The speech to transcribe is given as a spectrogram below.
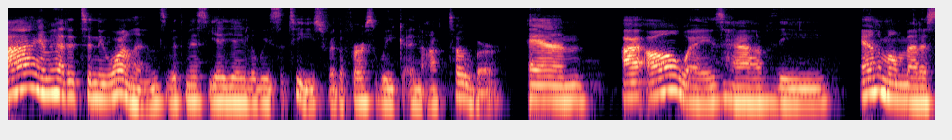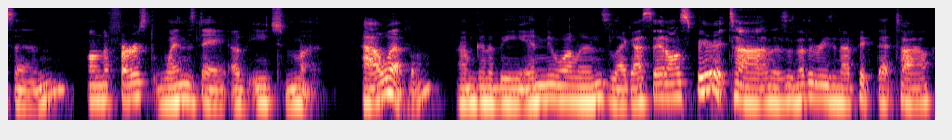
I am headed to New Orleans with Miss Yeye Luisah Teish for the first week in October. And I always have the animal medicine on the first Wednesday of each month. However, I'm going to be in New Orleans, like I said, on Spirit Time. Is another reason I picked that tile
